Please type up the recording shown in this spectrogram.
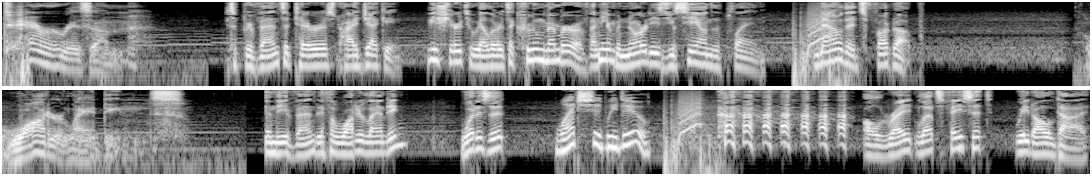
Terrorism. To prevent a terrorist hijacking, be sure to alert a crew member of any minorities you see on the plane. Now that's fucked up. Water landings. In the event of a water landing? What is it? What should we do? Alright, let's face it, we'd all die.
